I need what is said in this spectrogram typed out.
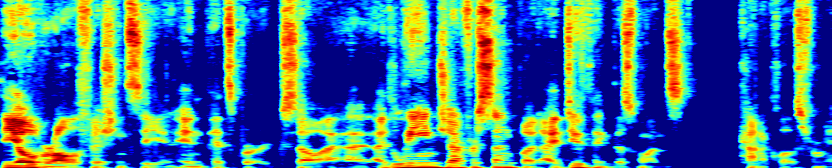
the overall efficiency in, in Pittsburgh. So I, I lean Jefferson, but I do think this one's kind of close for me.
